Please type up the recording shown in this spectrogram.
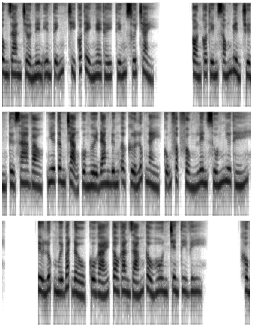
Không gian trở nên yên tĩnh, chỉ có thể nghe thấy tiếng suối chảy. Còn có tiếng sóng biển truyền từ xa vào, như tâm trạng của người đang đứng ở cửa lúc này cũng phập phồng lên xuống như thế. Từ lúc mới bắt đầu, cô gái to gan dám cầu hôn trên tivi. Không,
